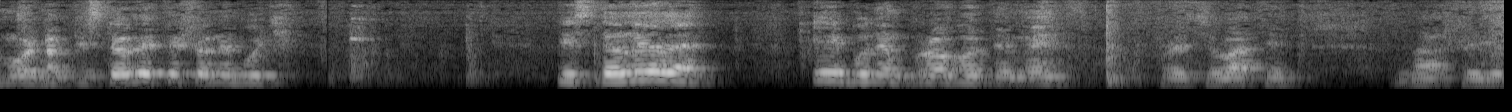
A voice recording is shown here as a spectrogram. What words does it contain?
можна підстелити що-небудь. Підстелили і будемо пробувати ми працювати нашою.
